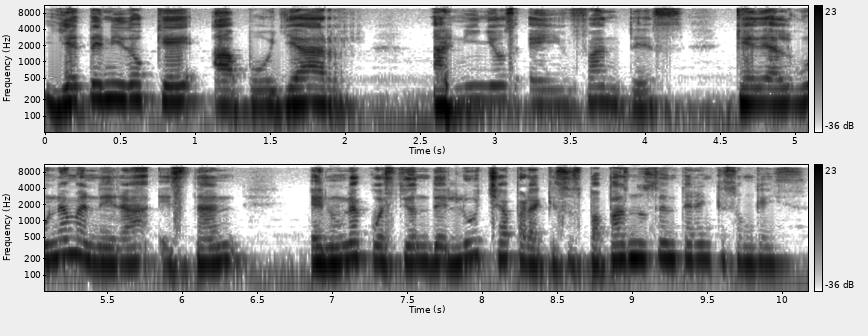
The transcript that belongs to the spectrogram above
y he tenido que apoyar a niños e infantes que de alguna manera están en una cuestión de lucha para que sus papás no se enteren que son gays.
